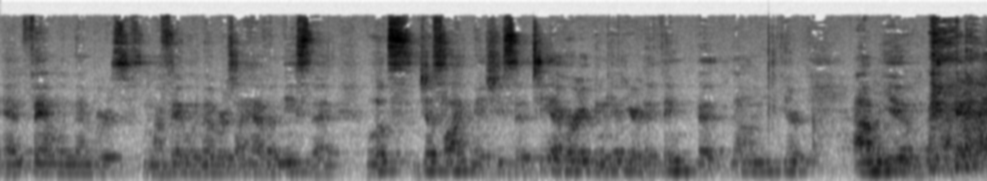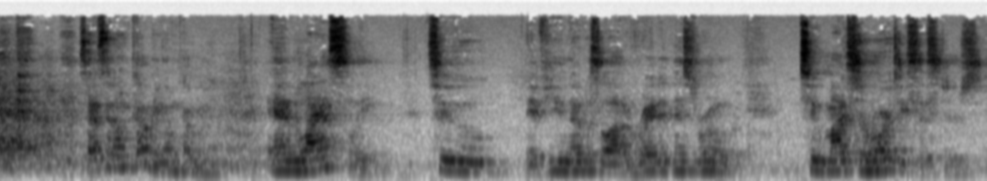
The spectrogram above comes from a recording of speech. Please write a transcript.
And family members. My family members, I have a niece that looks just like me. and She said, Tia, hurry up and get here. They think that um, you're, I'm you. so I said, I'm coming, I'm coming. And lastly, to, if you notice a lot of red in this room, to my sorority sisters,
